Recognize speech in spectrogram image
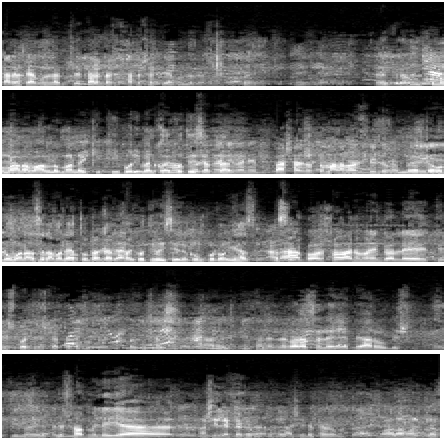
কারেন্টে আগুন লাগছে কারেন্টের সাথে সাথে আগুন লাগাচ্ছে কোনো মালামাল মানে কি কি পরিমাণ ক্ষয়ক্ষতি হয়েছে আপনার? মানে বাসায় যত মালামাল ছিল। আপনার একটা অনুমান আছে না আমার এত টাকার ক্ষয়ক্ষতি হয়েছে এরকম কোনো ইহা আছে? ঘর সহ আনুমানিক ধরলে তিরিশ পঁয়ত্রিশ লাখ টাকার মতো আর পিছনে যে ঘর আসলে এতে আরও বেশি। সব মিলিয়ে আশি লাখ টাকার মতো আশি লাখ টাকার মতো মালামাল প্লাস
